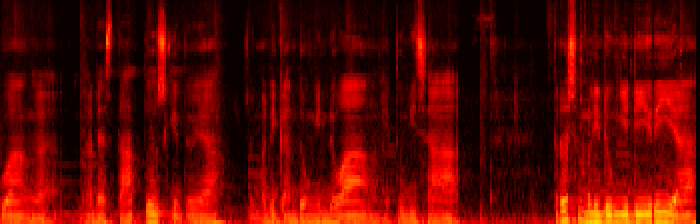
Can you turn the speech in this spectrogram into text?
Gue nggak ada status gitu ya. Cuma digantungin doang itu bisa terus melindungi diri ya.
